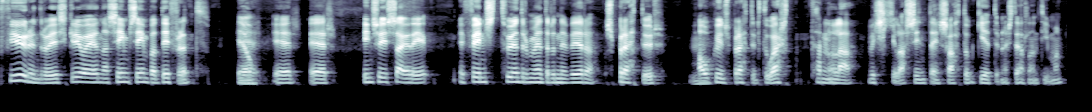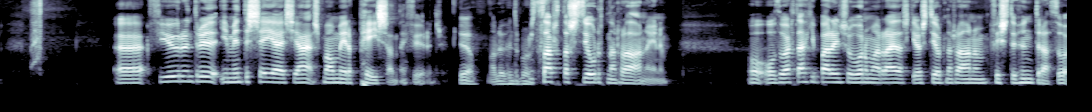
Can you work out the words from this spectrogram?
400 við skrifa hérna same same but different. Er, er, er eins og ég sagði ég finnst 200 metrarnir vera sprettur. Ákveðin sprettur, þú ert þannig að virkilega synda eins satt og getur næstu allan tíman uh, 400, ég myndi segja að aðeins smá meira peysand en 400 Já, 100% þarft að stjórna hraðan einum. Og, og þú ert ekki bara eins og vorum að ræða skýra stjórna hraðanum fyrstu hundra þú,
